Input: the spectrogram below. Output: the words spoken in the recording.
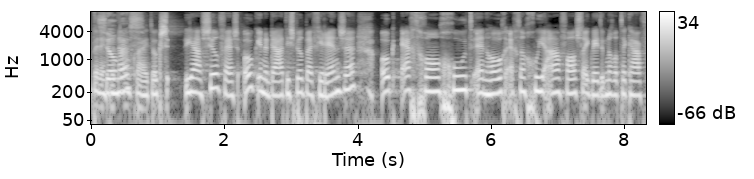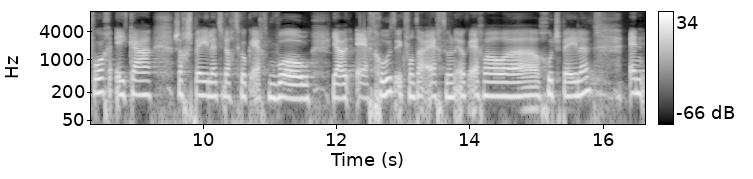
ben even de naam kwijt. Ook, ja, Silves ook inderdaad. Die speelt bij Firenze. Ook echt gewoon goed en hoog. Echt een goede aanvalster. Ik weet ook nog dat ik haar vorige EK zag spelen. En toen dacht ik ook echt, wow. Ja, echt goed. Ik vond haar echt toen ook echt wel eh, goed spelen. En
